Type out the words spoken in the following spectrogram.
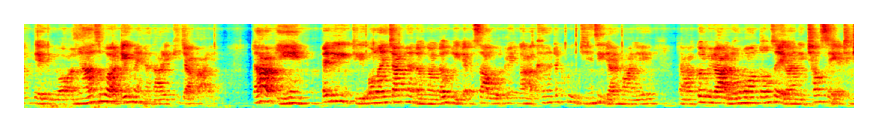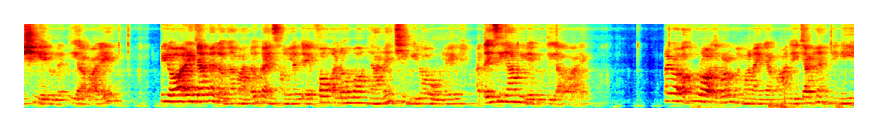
မိခဲ့ပြီးတော့အများစုကတရုတ်နိုင်ငံသားတွေဖြစ်ကြပါတယ်။ဒါအပြင်အဲ့ဒီဒီ online ကြားဖြန့်လုပ်ငန်းလုပ်နေတဲ့အစာအုပ်အတွင်းကအခန်းတစ်ခုချင်းစီတိုင်းမှာလည်းဒါကွန်ပျူတာအလုံးပေါင်း30ကနေ60အထိရှိရလို့လည်းသိရပါတယ်။ပြီးတော့အဲ့ဒီကြားဖြန့်လုပ်ငန်းမှာလောက်ကင်ဆောင်ရွက်တဲ့ဖုန်းအလုံးပေါင်းညာနဲ့ချီပြီးတော့ကိုလည်းအသိစိရမိတယ်လို့သိရပါတယ်။ အဲ့တော့အခုတော့ကျွန်တော်တို့မြန်မာနိုင်ငံမှာဒီကြားဖြန့်ဒီနေ့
